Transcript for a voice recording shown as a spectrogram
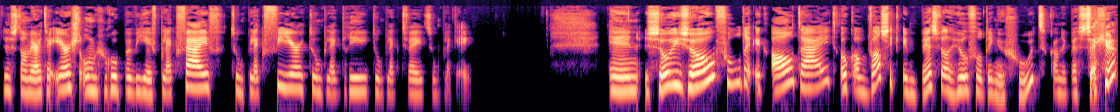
Dus dan werd er eerst omgeroepen wie heeft plek 5, toen plek 4, toen plek 3, toen plek 2, toen plek 1. En sowieso voelde ik altijd, ook al was ik in best wel heel veel dingen goed, kan ik best zeggen.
